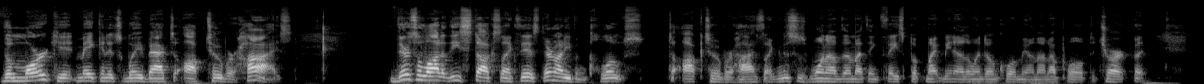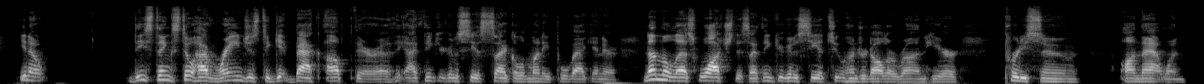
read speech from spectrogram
the market making its way back to October highs, there's a lot of these stocks like this, they're not even close to October highs. Like this is one of them. I think Facebook might be another one. Don't quote me on that. I'll pull up the chart. But you know, these things still have ranges to get back up there. I, th- I think you're going to see a cycle of money pull back in there. Nonetheless, watch this. I think you're going to see a $200 run here pretty soon on that one.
